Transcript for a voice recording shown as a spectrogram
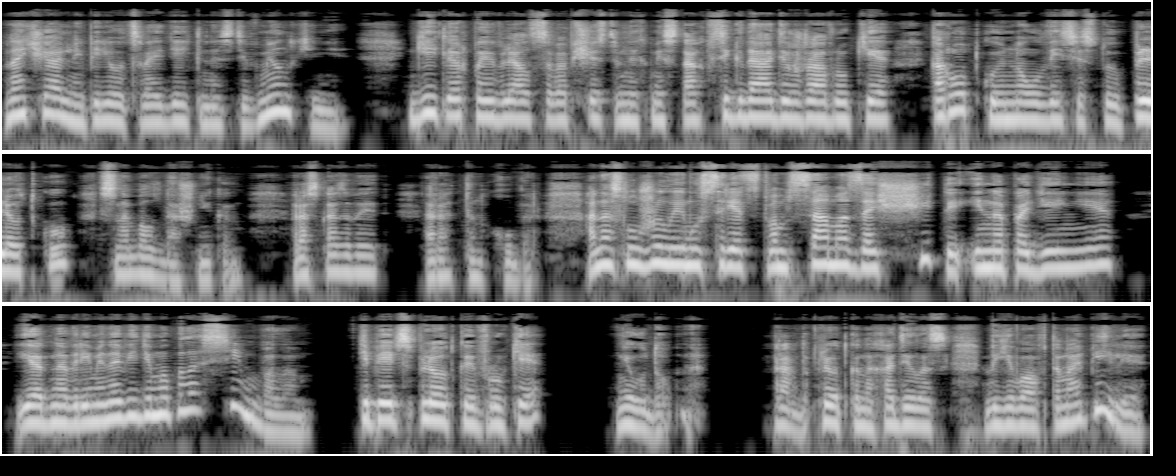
В начальный период своей деятельности в Мюнхене Гитлер появлялся в общественных местах, всегда держа в руке короткую, но увесистую плетку с набалдашником, рассказывает Раттенхубер. Она служила ему средством самозащиты и нападения и одновременно, видимо, была символом. Теперь с плеткой в руке неудобно. Правда, плетка находилась в его автомобиле,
